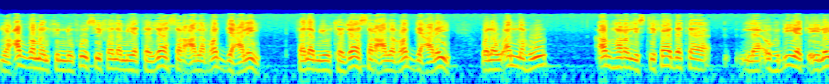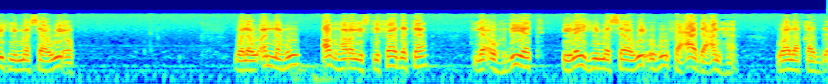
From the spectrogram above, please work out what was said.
معظما في النفوس فلم يتجاسر على الرد عليه فلم يتجاسر على الرد عليه. ولو أنه أظهر الاستفادة لأهديت إليه مساوئه. ولو أنه أظهر الاستفادة لأهديت إليه مساوئه فعاد عنها. ولقد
